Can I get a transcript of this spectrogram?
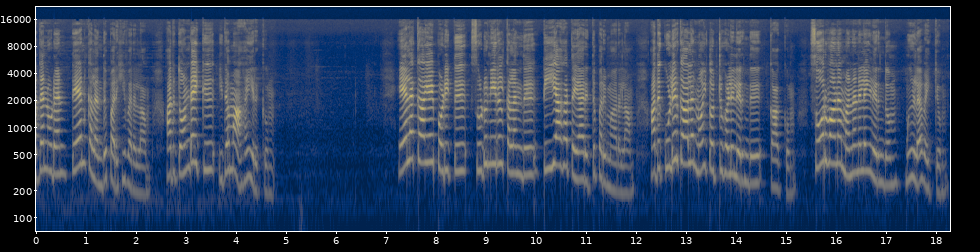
அதனுடன் தேன் கலந்து பருகி வரலாம். அது தொண்டைக்கு இதமாக இருக்கும். ஏலக்காயை பொடித்து சுடுநீரில் கலந்து டீயாக தயாரித்து பரிமாறலாம். அது குளிர்கால நோய் தொற்றுகளிலிருந்து காக்கும். சோர்வான மனநிலையிலிருந்தும் மீள வைக்கும்.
